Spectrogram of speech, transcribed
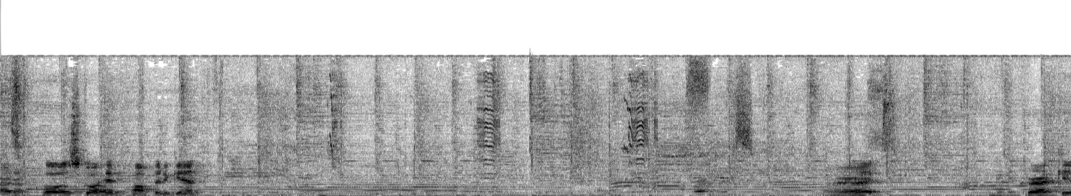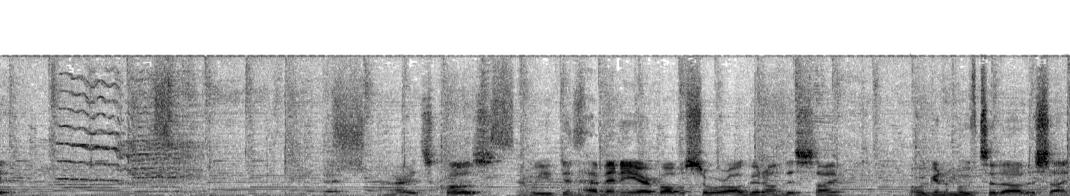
Right, I'm closed. Go ahead and pump it again. All right, I'm gonna crack it. All right, it's closed, and we didn't have any air bubbles, so we're all good on this side. We're gonna move to the other side.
